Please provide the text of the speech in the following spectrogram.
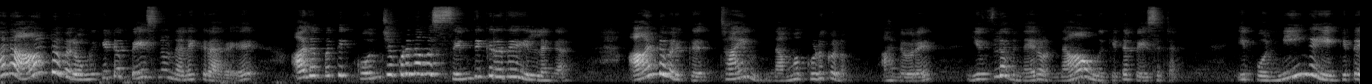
ஆனா ஆண்டவர் உங்ககிட்ட பேசணும்னு நினைக்கிறாரு. அதை பத்தி கொஞ்சம் கூட நம்ம சிந்திக்கிறதே இல்லைங்க. ஆண்டவருக்கு டைம் நம்ம கொடுக்கணும். ஆண்டவரே இவ்வளவு நேரம் நான் உங்ககிட்ட பேசிட்டேன். இப்போ நீங்க என்கிட்ட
